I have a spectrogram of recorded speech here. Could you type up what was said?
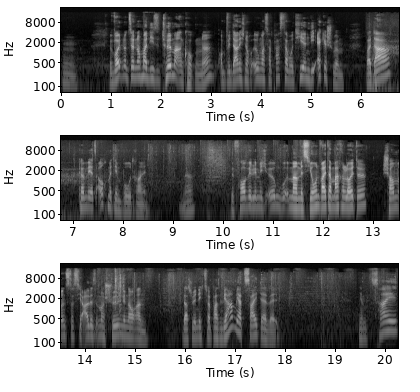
Hm. Wir wollten uns ja nochmal diese Türme angucken, ne? Ob wir da nicht noch irgendwas verpasst haben und hier in die Ecke schwimmen. Weil da können wir jetzt auch mit dem Boot rein. Ne? Bevor wir nämlich irgendwo immer Missionen weitermachen, Leute, schauen wir uns das hier alles immer schön genau an. Dass wir nichts verpassen. Wir haben ja Zeit der Welt. Wir haben Zeit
